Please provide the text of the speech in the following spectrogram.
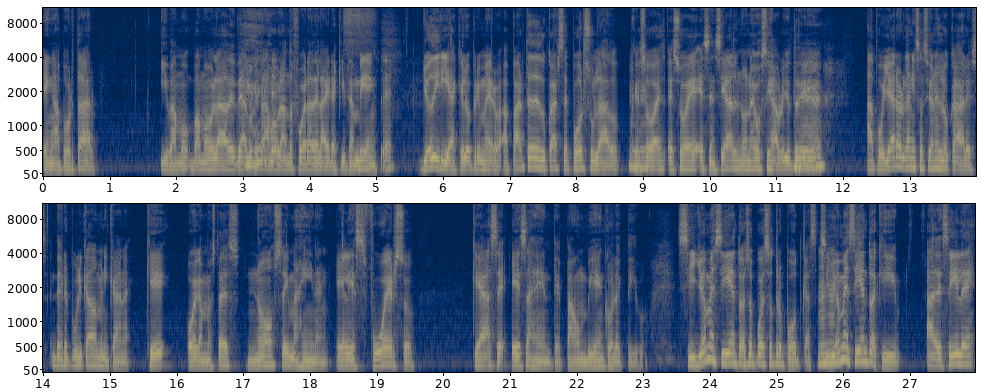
en aportar, y vamos, vamos a hablar de, de algo que estábamos hablando fuera del aire aquí también. Sí. Yo diría que lo primero, aparte de educarse por su lado, que eso, es, eso es esencial, no negociable, yo te diría, apoyar a organizaciones locales de República Dominicana que, óiganme, ustedes no se imaginan el esfuerzo que hace esa gente para un bien colectivo. Si yo me siento, eso puede ser otro podcast, si yo me siento aquí a decirle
